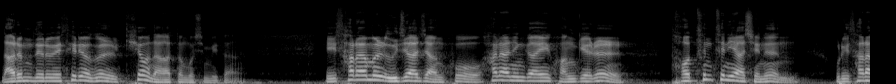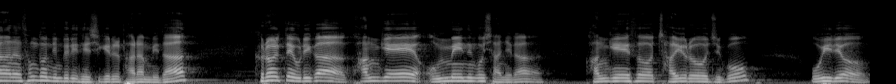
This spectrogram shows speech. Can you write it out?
나름대로의 세력을 키워 나갔던 것입니다. 이 사람을 의지하지 않고 하나님과의 관계를 더 튼튼히 하시는 우리 사랑하는 성도님들이 되시기를 바랍니다. 그럴 때 우리가 관계에 얽매이는 것이 아니라 관계에서 자유로워지고 오히려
